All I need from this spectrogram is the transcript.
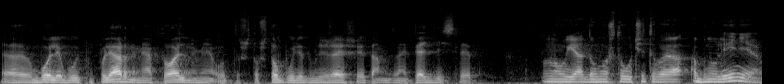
э, более будут популярными, актуальными. Вот что, что будет в ближайшие, там, не знаю, 5-10 лет? Ну, я думаю, что учитывая обнуление,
